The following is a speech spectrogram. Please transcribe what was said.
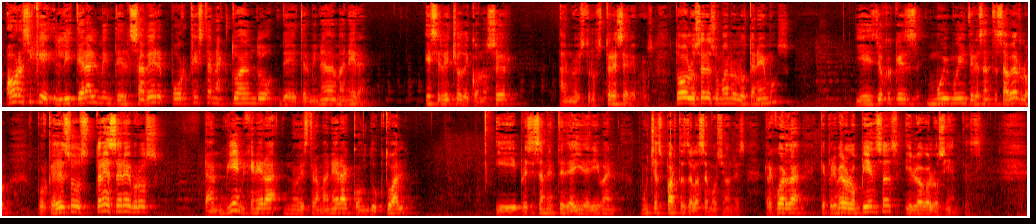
ahora sí que literalmente el saber por qué están actuando de determinada manera es el hecho de conocer a nuestros tres cerebros. Todos los seres humanos lo tenemos y yo creo que es muy muy interesante saberlo porque de esos tres cerebros también genera nuestra manera conductual y precisamente de ahí derivan muchas partes de las emociones. Recuerda que primero lo piensas y luego lo sientes.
